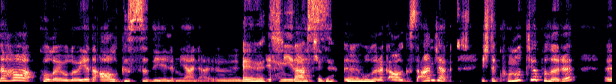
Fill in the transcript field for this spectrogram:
daha kolay oluyor ya da algısı diyelim yani e, evet, miras belki de. E, olarak algısı. Ancak işte konut yapıları e,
